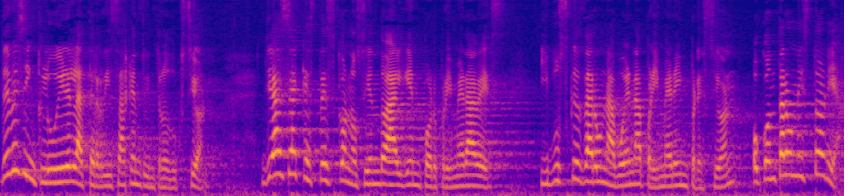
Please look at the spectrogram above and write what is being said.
Debes incluir el aterrizaje en tu introducción, ya sea que estés conociendo a alguien por primera vez y busques dar una buena primera impresión o contar una historia.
